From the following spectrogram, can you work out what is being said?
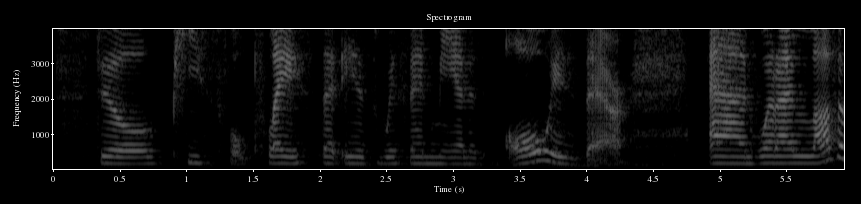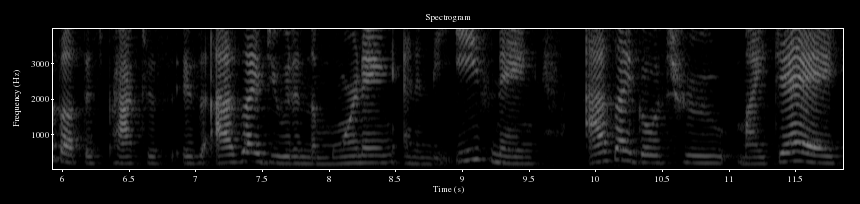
still, peaceful place that is within me and is always there. And what I love about this practice is as I do it in the morning and in the evening, as I go through my day,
